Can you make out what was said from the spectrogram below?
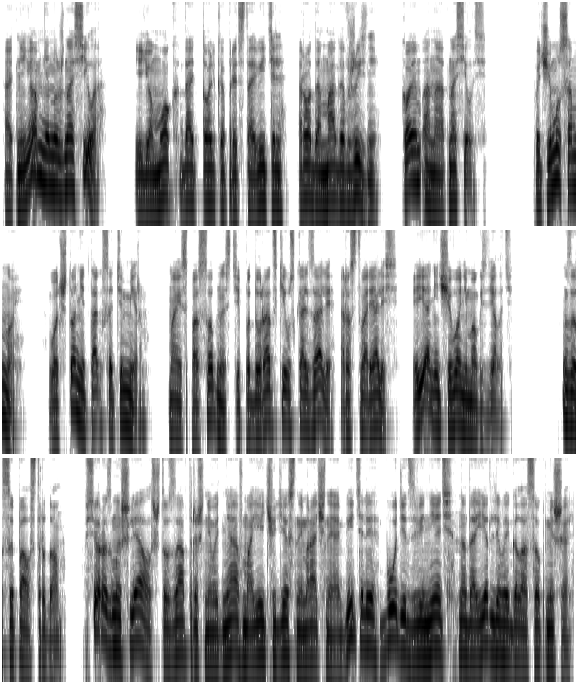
От нее мне нужна сила, ее мог дать только представитель рода магов жизни, к коим она относилась. Почему со мной? Вот что не так с этим миром? Мои способности по-дурацки ускользали, растворялись, и я ничего не мог сделать. Засыпал с трудом. Все размышлял, что завтрашнего дня в моей чудесной мрачной обители будет звенеть надоедливый голосок Мишель.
